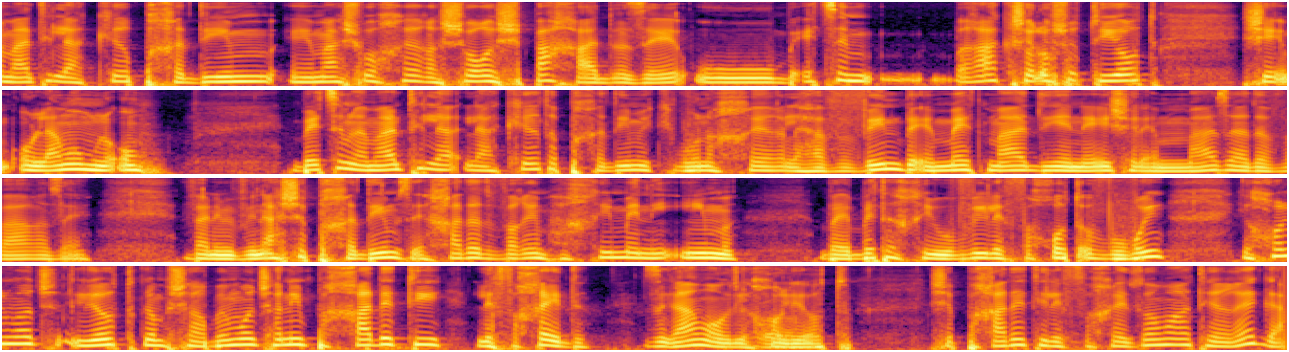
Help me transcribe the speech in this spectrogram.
למדתי להכיר פחדים, אה, משהו אחר, השורש פחד הזה הוא בעצם רק שלוש אותיות שהם עולם ומלואו. בעצם למדתי לה, להכיר את הפחדים מכיוון אחר, להבין באמת מה ה-DNA שלהם, מה זה הדבר הזה. ואני מבינה שפחדים זה אחד הדברים הכי מניעים בהיבט החיובי, לפחות עבורי. יכול מאוד להיות גם שהרבה מאוד שנים פחדתי לפחד. זה גם מאוד יכול להיות. שפחדתי לפחד. ואמרתי, רגע,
